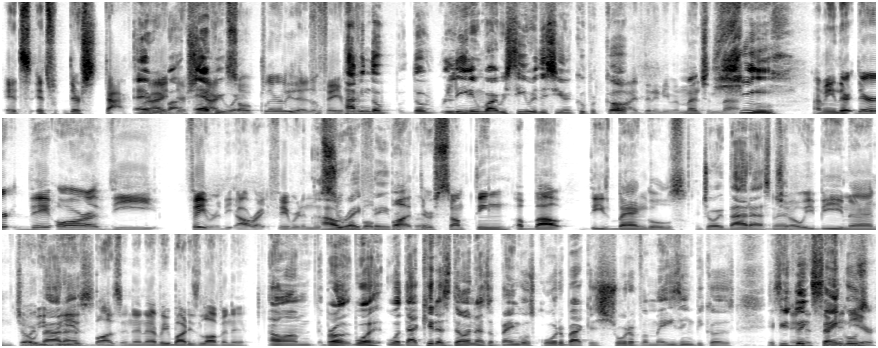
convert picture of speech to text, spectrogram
it's it's they're stacked, right? They're stacked. everywhere. So clearly they're the favorite. Having the the leading wide receiver this year in Cooper oh, Kupp. I didn't even mention that. Sheesh. I mean, they're they're they are the favorite, the outright favorite in this Outright Super Bowl. favorite, but bro. there's something about these Bengals. Joey Badass, man. Joey B, man. Joey Joey, B is buzzing and everybody's loving it. Um, bro, what what that kid has done as a Bengals quarterback is short of amazing because if you In think Bengals,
